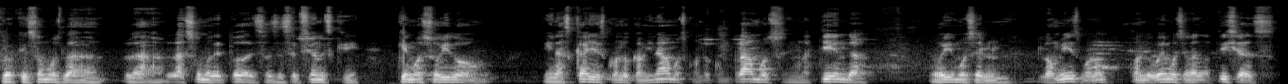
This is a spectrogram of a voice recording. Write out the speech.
Creo que somos la, la, la suma de todas esas decepciones que, que hemos oído en las calles cuando caminamos, cuando compramos en una tienda, oímos el, lo mismo, ¿no? Cuando vemos en las noticias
